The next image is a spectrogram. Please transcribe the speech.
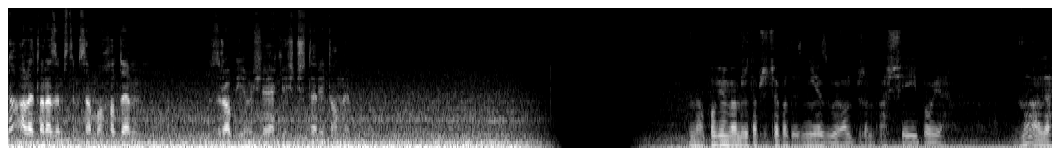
No ale to razem z tym samochodem zrobią się jakieś 4 tony. No, powiem Wam, że ta przyczepa to jest niezły olbrzym, aż się jej boję. No ale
